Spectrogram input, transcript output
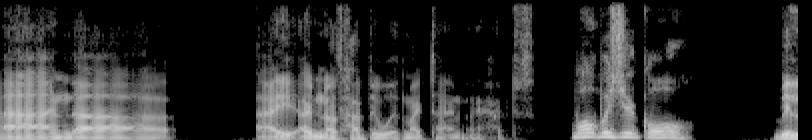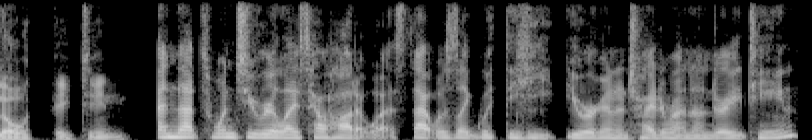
And uh, I, I'm not happy with my time, I have to say. What was your goal? Below 18. And that's once you realized how hot it was. That was like with the heat, you were going to try to run under 18.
